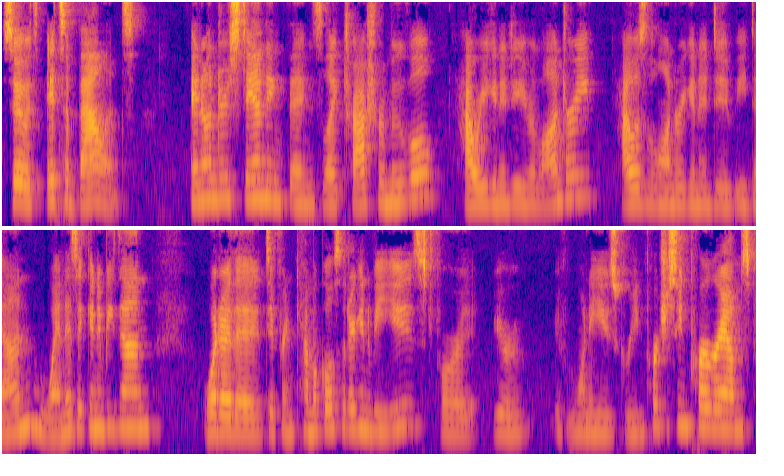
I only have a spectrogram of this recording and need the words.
So it's, it's a balance. And understanding things like trash removal, how are you going to do your laundry? How is the laundry going to be done? When is it going to be done? What are the different chemicals that are going to be used for your, if we want to use green purchasing programs?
